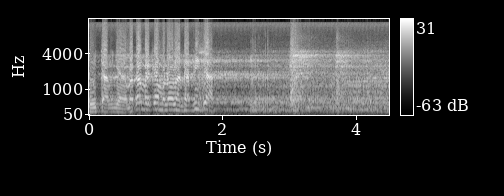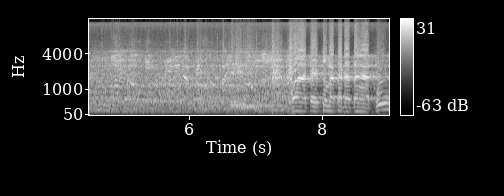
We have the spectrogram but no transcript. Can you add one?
hutangnya. Maka mereka menolak tidak bisa. Fata itu maka datang aku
